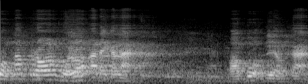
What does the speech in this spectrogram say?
วกนักร้องหัวเราะอะไรกันล่ะอ๋อพวกเดียวกัน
